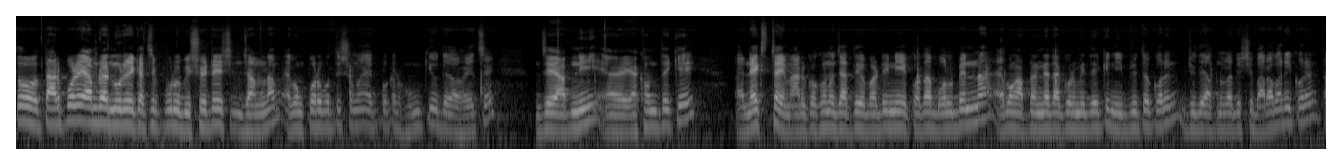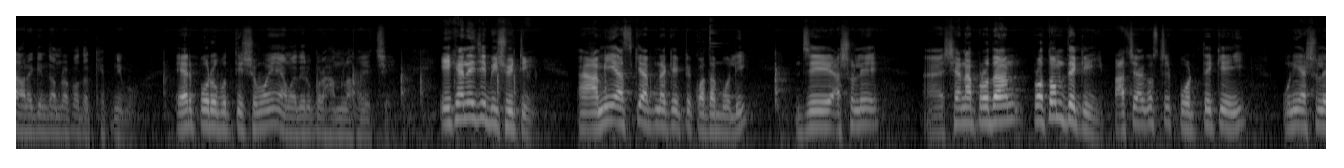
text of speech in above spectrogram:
তো তারপরে আমরা নূরের কাছে পুরো বিষয়টাই জানলাম এবং পরবর্তী সময়ে এক প্রকার হুমকিও দেওয়া হয়েছে যে আপনি এখন থেকে নেক্সট টাইম আর কখনো জাতীয় পার্টি নিয়ে কথা বলবেন না এবং আপনার নেতাকর্মীদেরকে নিবৃত্ত করেন। যদি আপনারা বেশি বাড়াবাড়ি করেন, তাহলে কিন্তু আমরা পদক্ষেপ নিব। এর পরবর্তী সময়ে আমাদের উপর হামলা হয়েছে। এখানে যে বিষয়টি আমি আজকে আপনাকে একটা কথা বলি যে আসলে সেনাপ্রধান প্রথম থেকেই পাঁচই আগস্টের পর থেকেই উনি আসলে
